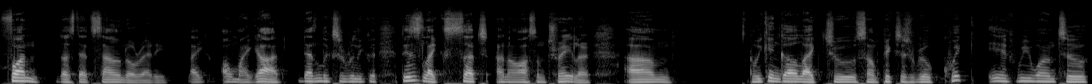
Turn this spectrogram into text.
fun does that sound already? like oh my god that looks really good. This is like such an awesome trailer. Um we can go like through some pictures real quick if we want to.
